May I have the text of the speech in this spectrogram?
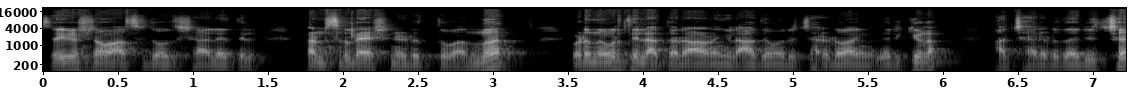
ശ്രീകൃഷ്ണവാസി ജ്യോതിശാലയത്തിൽ കൺസൾട്ടേഷൻ എടുത്തു വന്ന് ഇവിടെ നിവൃത്തിയില്ലാത്ത ഒരാളാണെങ്കിൽ ആദ്യം ഒരു ചരട് വാങ്ങി ധരിക്കുക. ആ ചരട് ധരിച്ച്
